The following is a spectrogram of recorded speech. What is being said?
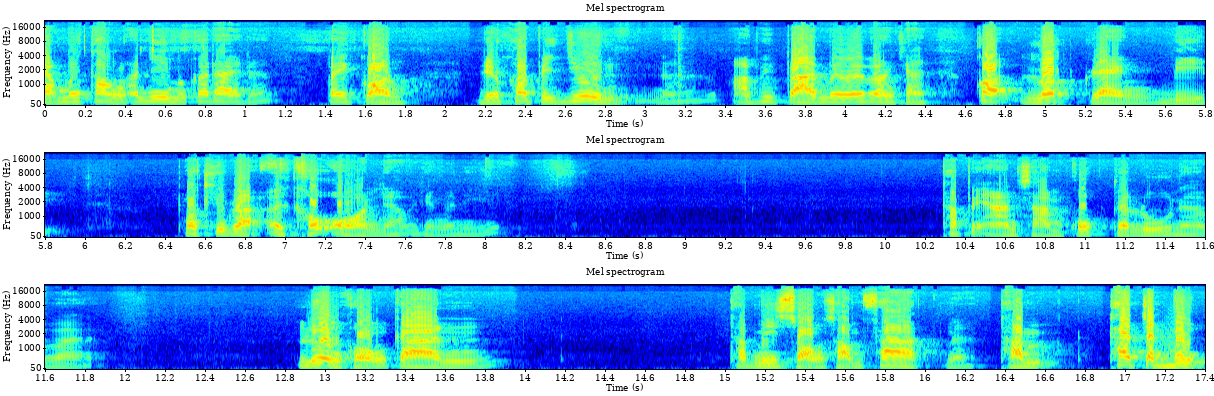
ยังไม่ต้องอันนี้มันก็ได้นะไปก่อนเดี๋ยวค่อยไปยื่นนะอภิปรายไม่ไว้วางใจก็ลดแรงบีบเพราะคิดว่าเออเขาอ่อนแล้วอย่างนี้ ถ้าไปอ่านสามก๊กจะรู้นะว่า เรื่องของการถ้ามีสองสามฝากนะทำถ้าจะบุก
